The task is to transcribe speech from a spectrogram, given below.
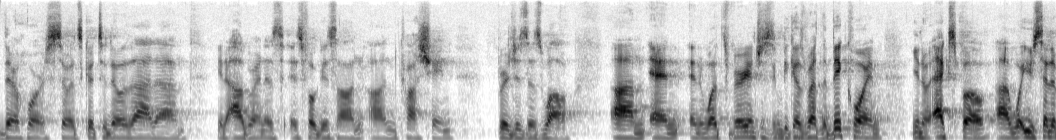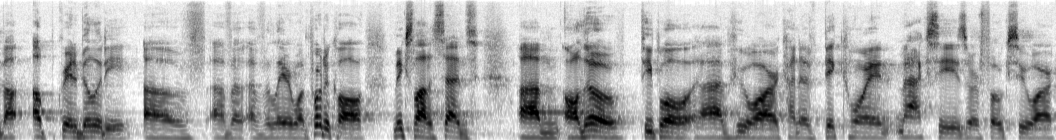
their horse. So it's good to know that, um, you know, Algorand is, is focused on, on cross-chain bridges as well. Um, and, and what's very interesting, because we're at the Bitcoin you know, Expo, uh, what you said about upgradability of, of, a, of a layer one protocol makes a lot of sense. Um, although people uh, who are kind of Bitcoin maxis or folks who are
